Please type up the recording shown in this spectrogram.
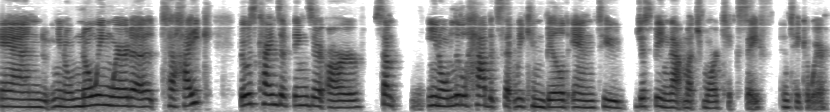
and you know knowing where to to hike those kinds of things are, are some you know little habits that we can build into just being that much more tick safe and tick aware.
